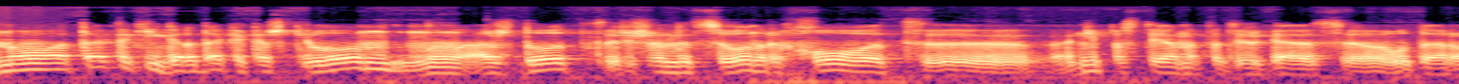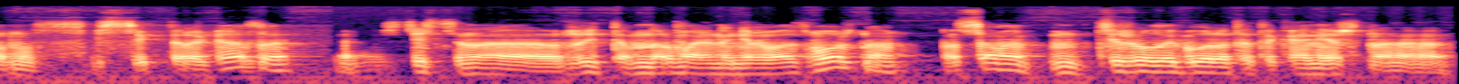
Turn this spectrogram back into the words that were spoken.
Ну а так такие города, как Ашкелон, ну, Аждот, Решон-Лецион, Раховод, э, они постоянно подвергаются ударам из сектора газа. Естественно, жить там нормально невозможно. А самый тяжелый город это, конечно,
